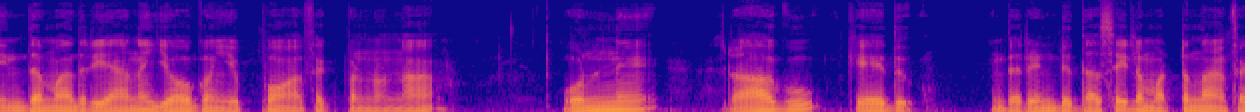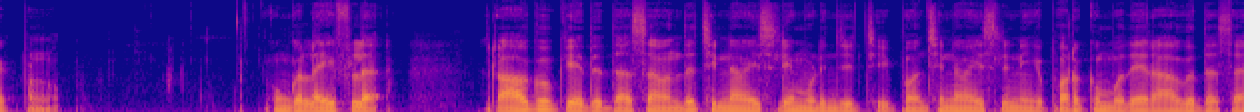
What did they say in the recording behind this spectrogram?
இந்த மாதிரியான யோகம் எப்போ அஃபெக்ட் பண்ணுன்னா ஒன்று ராகு கேது இந்த ரெண்டு தசையில் மட்டும்தான் எஃபெக்ட் பண்ணும். உங்கள் லைஃப்பில் ராகு கேது தசை வந்து சின்ன வயசுலேயே முடிஞ்சிடுச்சு. இப்போ சின்ன வயசுலேயே நீங்கள் பிறக்கும்போதே ராகு தசை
